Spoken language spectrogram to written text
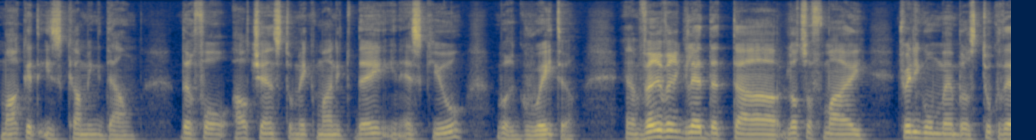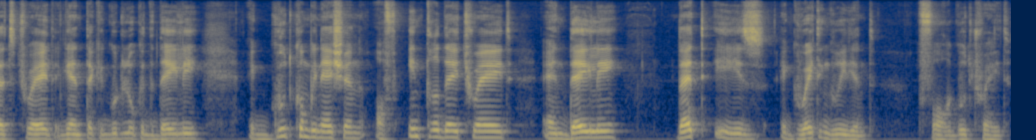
Market is coming down. Therefore, our chance to make money today in SQ were greater and I'm very, very glad that uh, lots of my trading room members took that trade. Again, take a good look at the daily. A good combination of intraday trade and daily. That is a great ingredient for a good trade.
